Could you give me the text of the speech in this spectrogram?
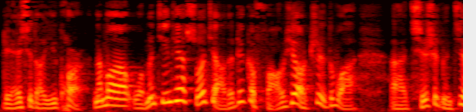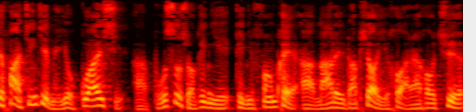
联系到一块儿。那么我们今天所讲的这个房票制度啊，啊，其实跟计划经济没有关系啊，不是说给你给你分配啊，拿了一张票以后，啊然后去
